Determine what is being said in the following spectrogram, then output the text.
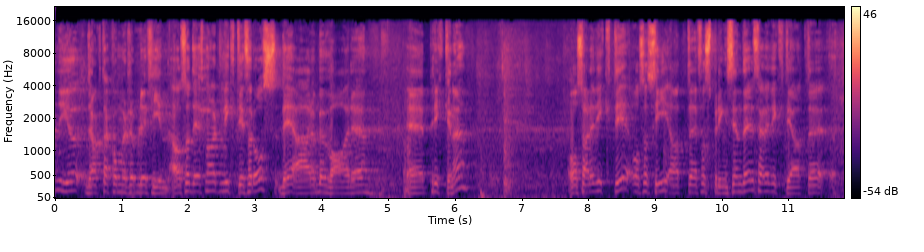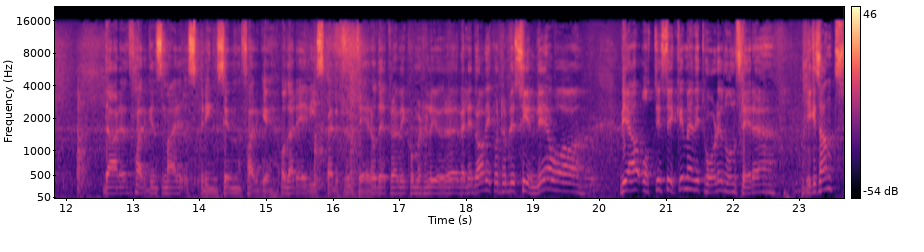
Den nye drakta kommer til å bli fin. Altså Det som har vært viktig for oss, det er å bevare eh, prikkene. Og så er det viktig å si at eh, for Spring sin del så er det viktig at eh, det er den fargen som er Spring sin farge. Og det er det vi skal representere. Og det tror jeg vi kommer til å gjøre veldig bra. Vi kommer til å bli synlige. Og vi er 80 stykker, men vi tåler jo noen flere, ikke sant?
